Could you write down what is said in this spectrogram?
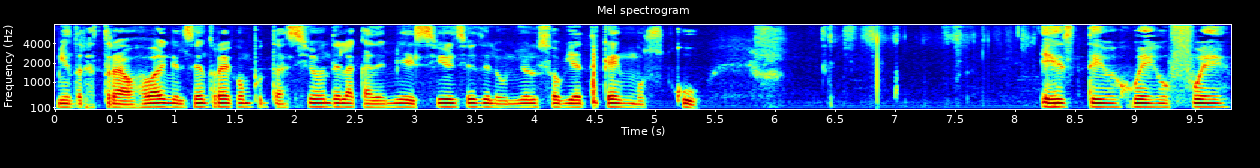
mientras trabajaba en el Centro de Computación de la Academia de Ciencias de la Unión Soviética en Moscú. Este juego fue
